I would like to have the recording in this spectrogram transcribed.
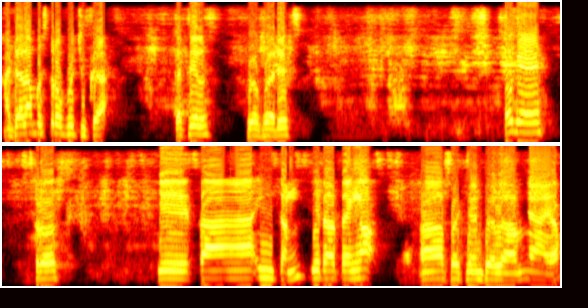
Ada lampu strobo juga. Kecil dua baris. Oke terus kita inceng kita tengok uh, bagian dalamnya ya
